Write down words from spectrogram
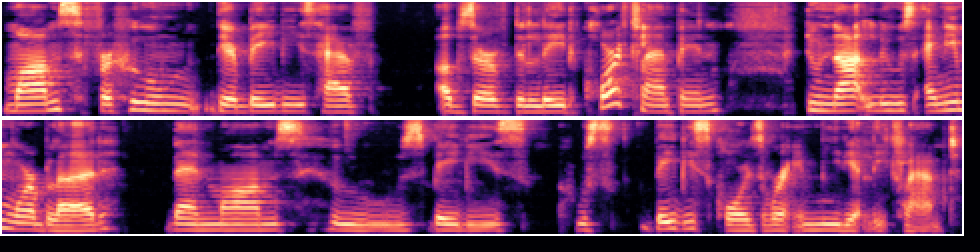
moms for whom their babies have observed delayed cord clamping do not lose any more blood than moms whose babies whose babies cords were immediately clamped.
